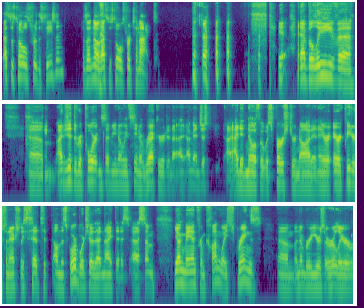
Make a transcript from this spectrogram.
"That's the totals for the season." I was like, "No, that's the totals for tonight." yeah, and I believe uh, um, I did the report and said, you know, we'd seen a record, and I, I mean, just I, I, didn't know if it was first or not. And Eric, Eric Peterson actually said to, on the scoreboard show that night that uh, some young man from Conway Springs um, a number of years earlier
